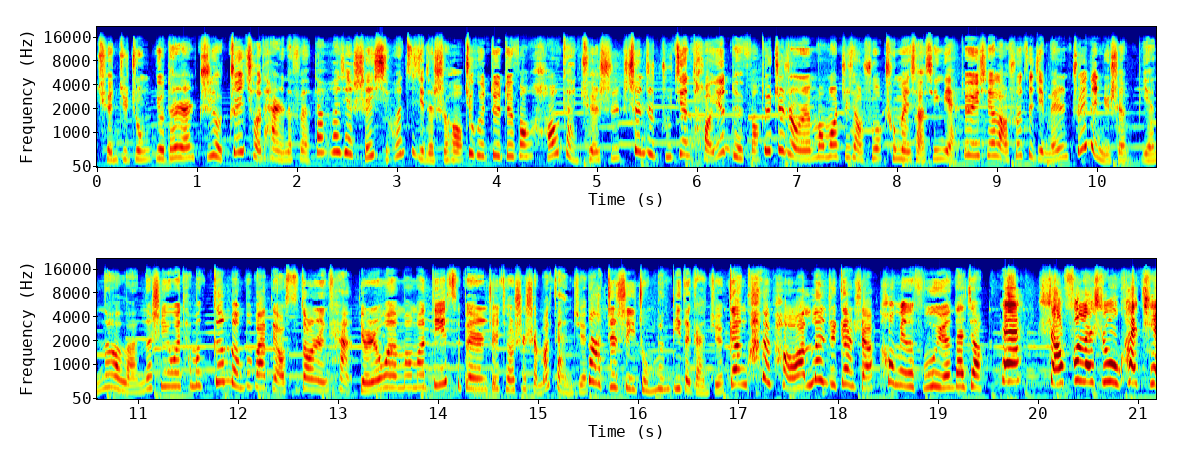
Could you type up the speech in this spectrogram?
全剧中，有的人只有追求他人的份，但发现谁喜欢自己的时候，就会对对方好感全失，甚至逐渐讨厌对方。对这种人，猫猫只想说，出门小心点。对于一些老说自己没人追的女生，别闹了，那是因为他们根本不把屌丝当人看。有人问猫猫第一次被人追求是什么感觉？那真是一种懵逼的感觉，赶快跑啊，愣着干啥？后面的服务员大叫，哎，少付了十五块钱。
